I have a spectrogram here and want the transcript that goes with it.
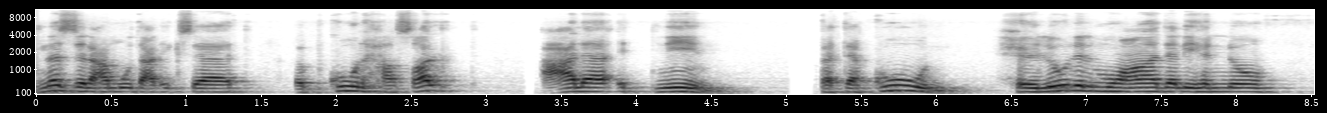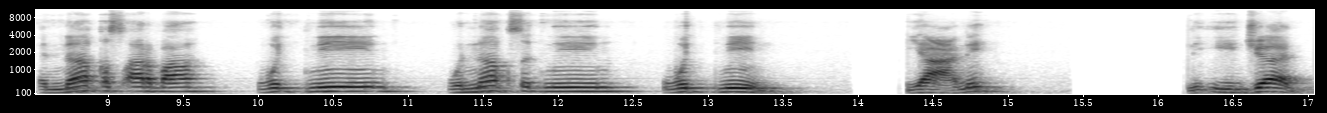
بنزل عمود على الإكسات بكون حصلت على 2 فتكون حلول المعادله هنو الناقص 4 و2 والناقص 2 و2 يعني لإيجاد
